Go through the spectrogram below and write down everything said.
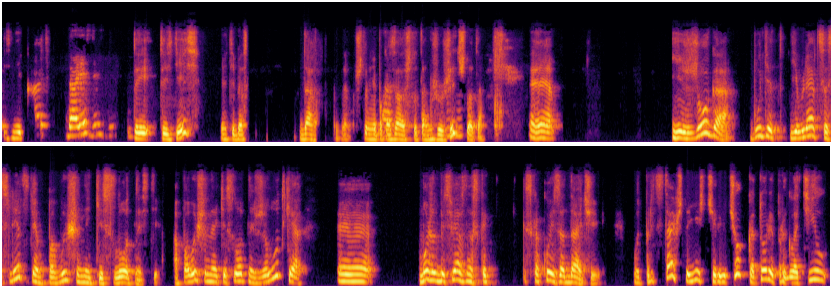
возникать. Да, я здесь. Ты, ты здесь? Я тебя... Да, что мне показалось, что там жужжит угу. что-то. Э, изжога будет являться следствием повышенной кислотности. А повышенная кислотность в желудке э, может быть связана с, как, с какой задачей? Вот представь, что есть червячок, который проглотил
